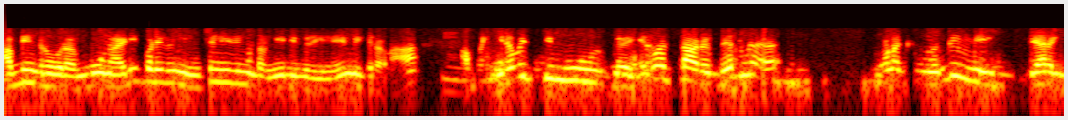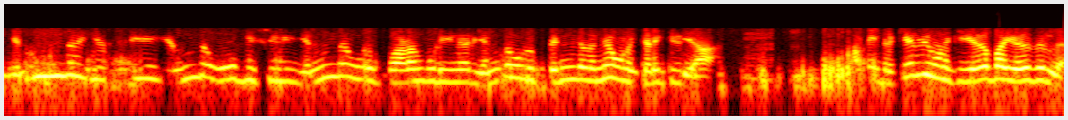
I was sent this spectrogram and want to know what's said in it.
அப்படின்ற ஒரு மூணு அடிப்படையில் நீ உச்சநீதிமன்ற நீதிபதி நியமிக்கிறனா. அப்ப இருபத்தி மூணு பேர் இருபத்தாறு பேர்ல உனக்கு வந்து வேற எந்த எஸ்சி எந்த ஓபிசி எந்த ஒரு பழங்குடியினர் எந்த ஒரு பெண்களுமே உனக்கு கிடைக்கலையா அப்படின்ற கேள்வி உனக்கு இயல்பா எழுதல.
